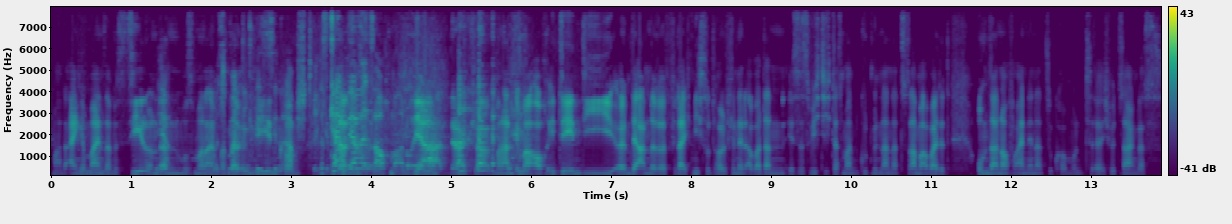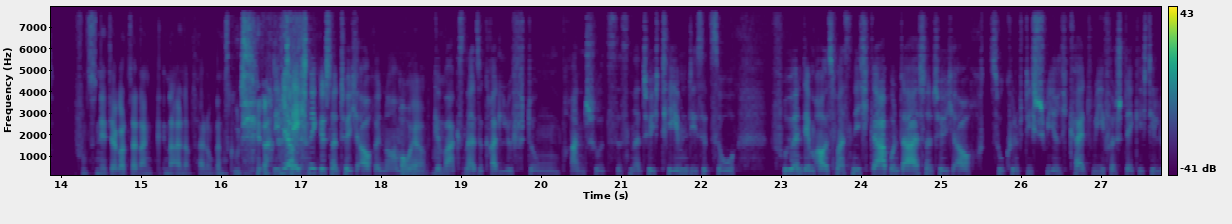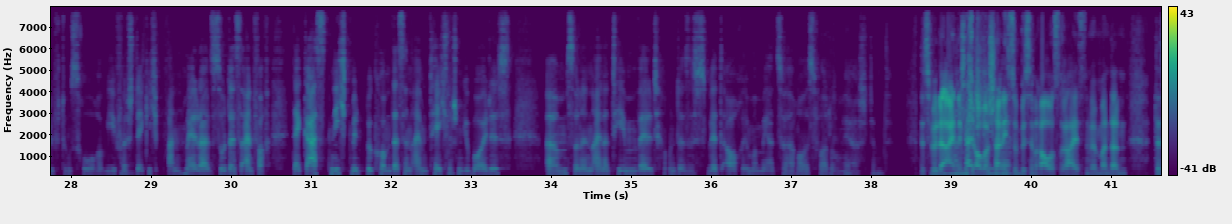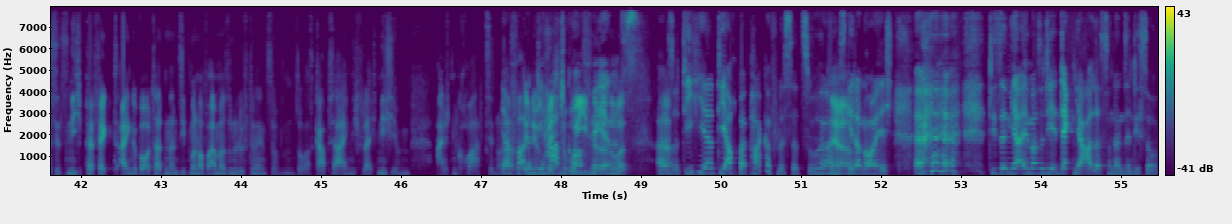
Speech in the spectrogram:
Man hat ein gemeinsames Ziel und ja. dann muss man einfach muss man da irgendwie ein hinkommen. Abstriche das kennen wir jetzt halt auch, Manuel. Ja, ja, klar. Man hat immer auch Ideen, die ähm, der andere vielleicht nicht so toll findet, aber dann ist es wichtig, dass man gut miteinander zusammenarbeitet, um dann auf einen Nenner zu kommen. Und äh, ich würde sagen, das funktioniert ja Gott sei Dank in allen Abteilungen ganz gut hier. Die ja. Technik ist natürlich auch enorm oh, ja. Hm. gewachsen. Also gerade Lüftung, Brandschutz, das sind natürlich Themen, die es jetzt so früher in dem Ausmaß nicht gab. Und da ist natürlich auch zukünftig Schwierigkeit, wie verstecke ich die Lüftungsrohre, wie mhm. verstecke ich Brandmelder, also so, dass einfach der Gast nicht mitbekommt, dass er in einem technischen Gebäude ist, ähm, sondern in einer Themenwelt. Und das ist, wird auch immer mehr zur Herausforderung. Ja, stimmt. Das würde einen nämlich halt auch wahrscheinlich so ein bisschen rausreißen, wenn man dann das jetzt nicht perfekt eingebaut hat und dann sieht man auf einmal so eine Lüftung und denkt so, hm, sowas gab es ja eigentlich vielleicht nicht im alten Kroatien oder ja, vor allem in irgendwelchen die Ruinen oder sowas. Ja. Also die hier, die auch bei Parkgeflüster zuhören, ja. das geht an euch, die sind ja immer so, die entdecken ja alles und dann sind die so,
